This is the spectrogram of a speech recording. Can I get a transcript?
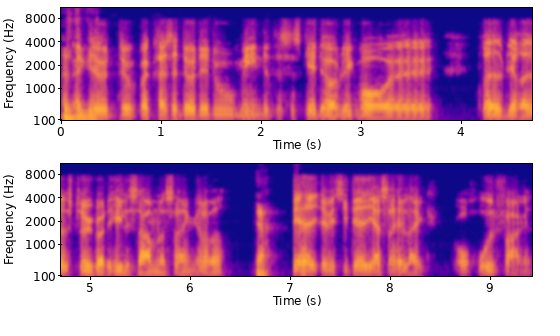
Altså, det, det, det, var, Christian, det var det, du mente, det så sker det øjeblik, hvor øh, bredet bliver reddet i stykker, og det hele samler sig, ikke, eller hvad? Ja. Det havde, jeg vil sige, det havde jeg så heller ikke overhovedet fanget.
